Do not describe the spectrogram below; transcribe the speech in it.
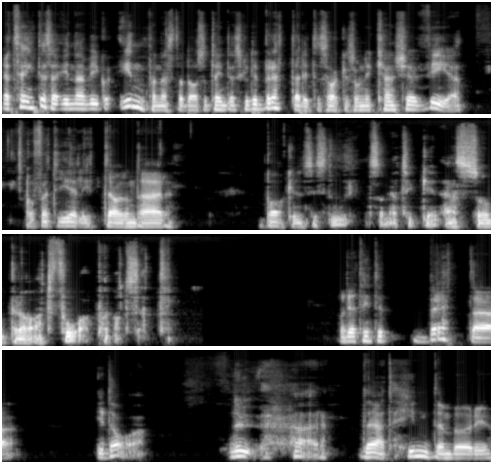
Jag tänkte så här innan vi går in på nästa dag så tänkte jag skulle berätta lite saker som ni kanske vet. Och för att ge lite av den där bakgrundshistorien som jag tycker är så bra att få på något sätt. Och det jag tänkte berätta idag, nu, här, det är att Hindenburg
